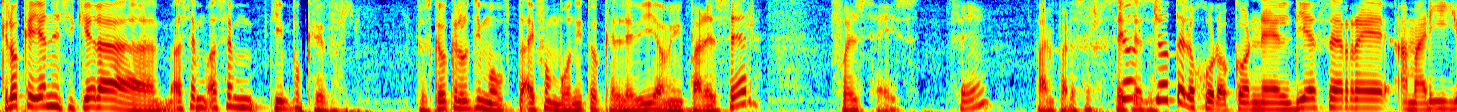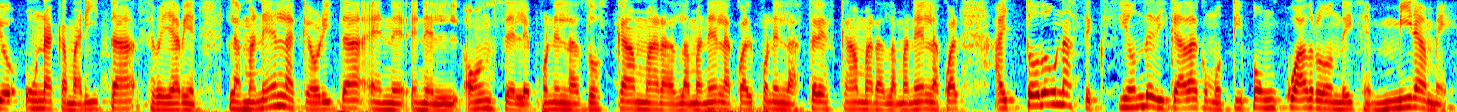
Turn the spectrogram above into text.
creo que ya ni siquiera hace, hace un tiempo que pues creo que el último iPhone bonito que le vi a mi parecer fue el 6, ¿Sí? Mi parecer. Yo, 6S. yo te lo juro, con el 10R amarillo, una camarita, se veía bien. La manera en la que ahorita en el, en el 11 le ponen las dos cámaras, la manera en la cual ponen las tres cámaras, la manera en la cual hay toda una sección dedicada como tipo un cuadro donde dice, mírame,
